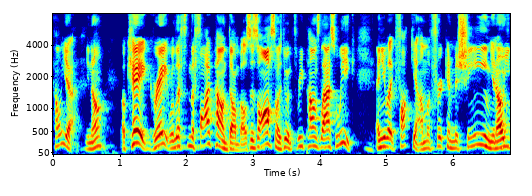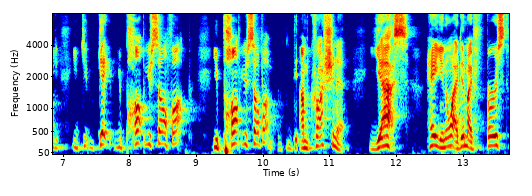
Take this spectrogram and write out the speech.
Hell yeah, you know. Okay, great. We're lifting the five pound dumbbells. This is awesome. I was doing three pounds last week. And you're like, fuck yeah, I'm a freaking machine. You know, you, you get, you pump yourself up. You pump yourself up. I'm crushing it. Yes. Hey, you know what? I did my first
